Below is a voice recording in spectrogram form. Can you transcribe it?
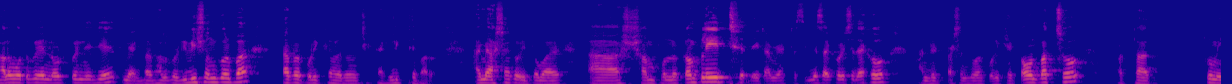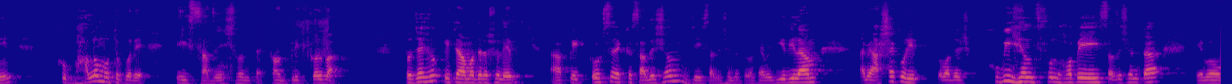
ভালো মতো করে নোট করে নিয়ে যেয়ে তুমি একবার ভালো করে রিভিশন করবা, তারপর পরীক্ষা হলে তুমি ঠিকঠাক লিখতে পারো। আমি আশা করি তোমার সম্পূর্ণ কমপ্লিট এটা আমি একটা সিগনেচার করেছি, দেখো হান্ড্রেড পার্সেন্ট তোমার পরীক্ষায় কাউন্ট পাচ্ছ, অর্থাৎ তুমি খুব ভালো মতো করে এই সাজেশনটা কমপ্লিট করবা। তো যাই হোক, এটা আমাদের আসলে পেড কোর্সের একটা সাজেশন যেই সাজেশনটা তোমাকে আমি দিয়ে দিলাম। আমি আশা করি তোমাদের খুবই হেল্পফুল হবে এই সাজেশনটা এবং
